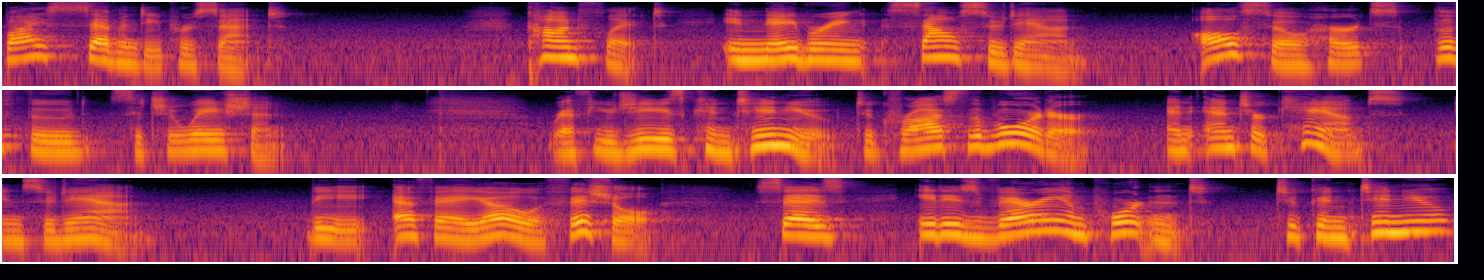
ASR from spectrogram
by 70%. Conflict in neighboring South Sudan also hurts the food situation. Refugees continue to cross the border and enter camps in Sudan. The FAO official says it is very important to continue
